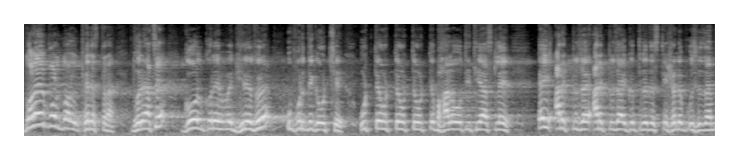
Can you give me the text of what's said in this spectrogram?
দলের পর দল ফেরেস্তারা ধরে আছে, গোল করে এভাবে ঘিরে ধরে উপরের দিকে উঠছে। উঠতে উঠতে উঠতে উঠতে ভালো অতিথি আসলে। এই আরেকটু যায় আরেকটু যায় করতে করতে স্টেশনে পৌঁছে যান।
